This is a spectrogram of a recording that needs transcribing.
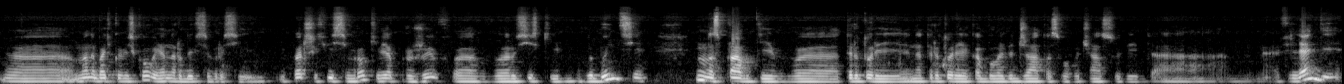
У е, мене батько військовий, я народився в Росії, і перших вісім років я прожив е, в російській глибинці. Ну насправді в території на території, яка була віджата свого часу від е, Фінляндії,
